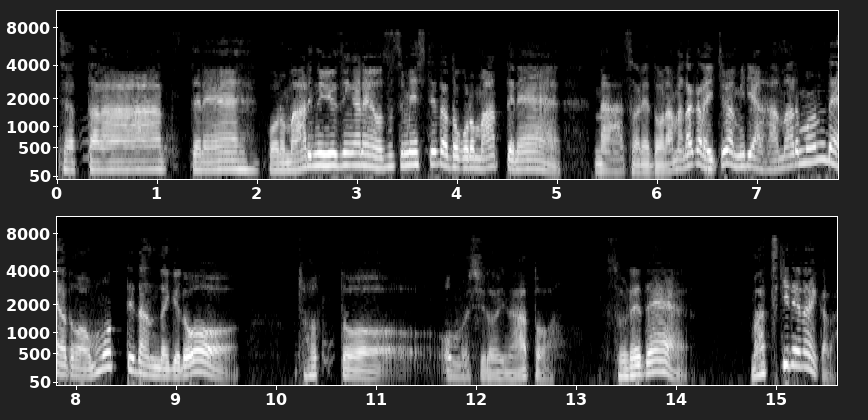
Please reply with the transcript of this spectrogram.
ちゃったなー、つってね。この周りの友人がね、おすすめしてたところもあってね。まあ、それドラマだから1話見りゃハマるもんだよとか思ってたんだけど、ちょっと、面白いなと。それで、待ちきれないから。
